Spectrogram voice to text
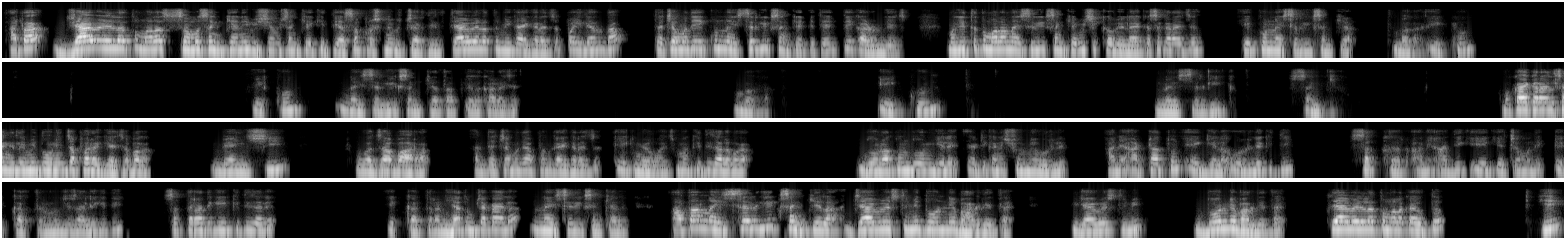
आता ज्या वेळेला तुम्हाला समसंख्या आणि विषम संख्या किती असा प्रश्न विचारतील, त्यावेळेला तुम्ही काय करायचं? पहिल्यांदा त्याच्यामध्ये एकूण नैसर्गिक संख्या किती आहेत ते काढून घ्यायचं. मग इथं तुम्हाला नैसर्गिक संख्या मी शिकवलेलं आहे. कसं करायचं? एकूण नैसर्गिक संख्या बघा एकूण एकूण नैसर्गिक संख्या आता आपल्याला काढायच्या बघा. एकूण नैसर्गिक संख्या. मग काय करायला सांगितले? मी दोन्हींचा फरक घ्यायचा. बघा. 82 वजा 12 आणि त्याच्यामध्ये आपण काय करायचं? एक मिळवायचं. मग किती झालं बघा? दोनातून दोन गेले या ठिकाणी शून्य उरले. आणि आठातून एक गेला. उरले किती? सत्तर. आणि अधिक एक याच्यामध्ये एकाहत्तर. म्हणजे झाले किती? सत्तर अधिक एक किती झाले? एकाहत्तर आणि ह्या तुमच्या काय आल्या? नैसर्गिक संख्या आल्या. आता नैसर्गिक संख्येला ज्यावेळेस तुम्ही दोनने भाग देताय ज्यावेळेस तुम्ही दोनने भाग देताय त्यावेळेला तुम्हाला काय होतं? की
